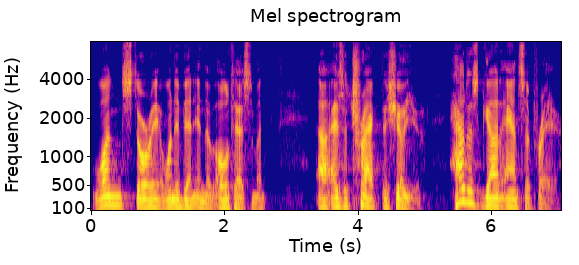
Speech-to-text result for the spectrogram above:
one story, one event in the Old Testament uh, as a track to show you how does God answer prayer?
